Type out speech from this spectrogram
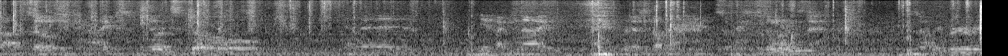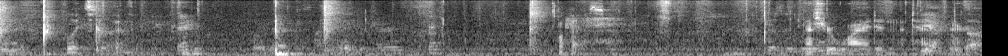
Uh, so, I, Let's go. and then if I can, I, I can put a spell back. So this is the one that. So, Library. Blitz. Okay. Play that as my second turn. I'll pass. Not sure why I didn't attack Yeah, there. it's up.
